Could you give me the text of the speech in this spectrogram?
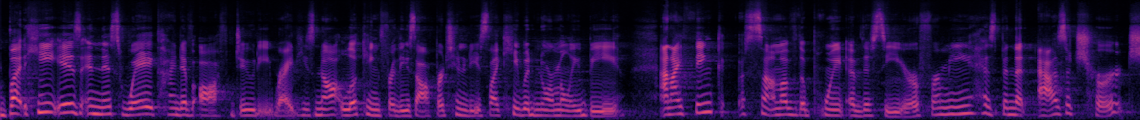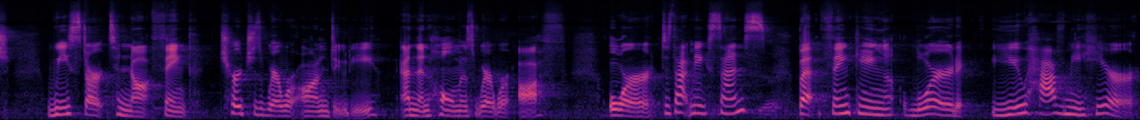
but he is in this way kind of off duty, right? He's not looking for these opportunities like he would normally be. And I think some of the point of this year for me has been that as a church, we start to not think church is where we're on duty and then home is where we're off. Or does that make sense? Yeah. But thinking, Lord, you have me here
